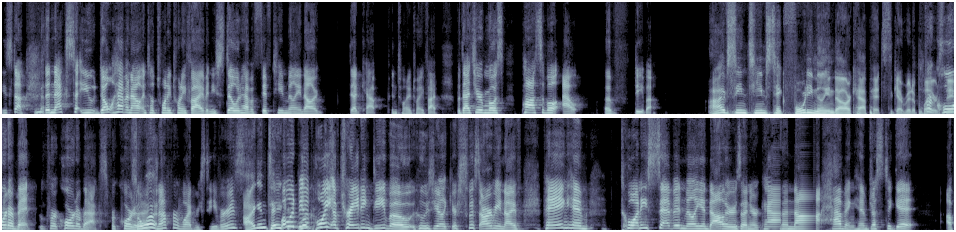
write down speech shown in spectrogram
He's stuck. The next you don't have an out until 2025, and you still would have a 15 million dollar dead cap in 2025. But that's your most possible out of Deebo. I've seen teams take forty million dollar cap hits to get rid of players. For quarterback, for quarterbacks, for quarterbacks, so what? not for wide receivers. I can take. What would be look, the point of trading Deebo, who's your like your Swiss Army knife, paying him twenty seven million dollars on your cap and not having him just to get a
